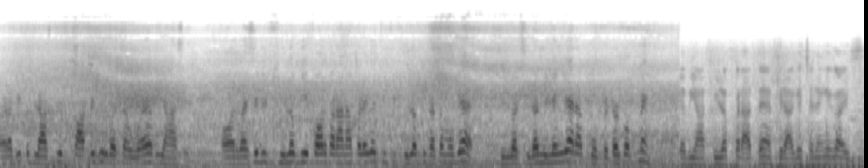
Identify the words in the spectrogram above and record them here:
और अभी तो बिलासपुर काफ़ी दूर बचा हुआ है अभी यहाँ से। और वैसे भी फ्यूलअप भी एक और कराना पड़ेगा, क्योंकि फ्यूलअप भी ख़त्म हो गया है। फिर बार सीधा मिलेंगे यार आपको पेट्रोल पंप में। अभी यहाँ फिलअप कराते हैं, फिर आगे चलेंगे गाइस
